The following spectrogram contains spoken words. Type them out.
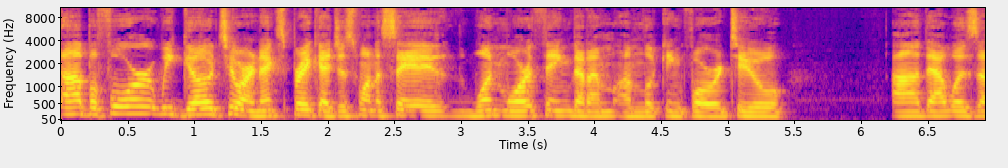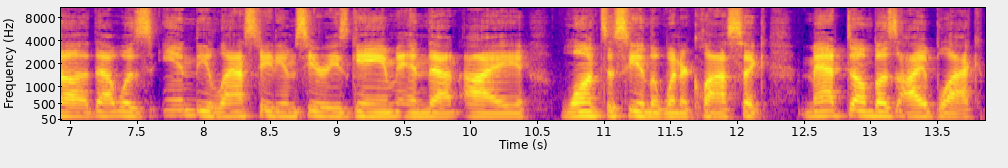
uh, before we go to our next break, I just want to say one more thing that I'm I'm looking forward to. Uh, that was uh, that was in the last Stadium Series game, and that I want to see in the Winter Classic. Matt Dumba's eye black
